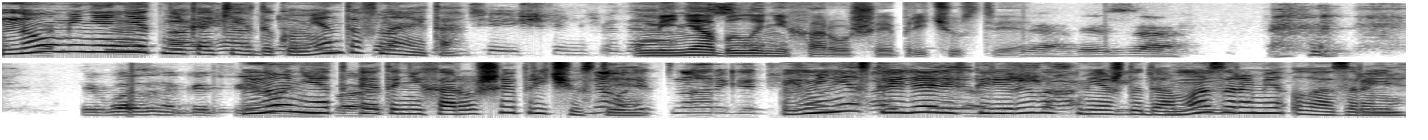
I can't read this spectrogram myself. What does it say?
Но у меня нет никаких документов на это. У меня было нехорошее предчувствие. Но нет, это не хорошее предчувствие. В меня стреляли в перерывах между дамазерами, лазерами.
